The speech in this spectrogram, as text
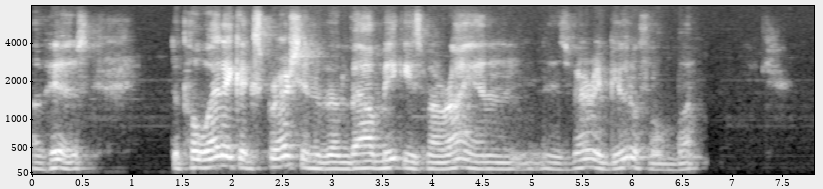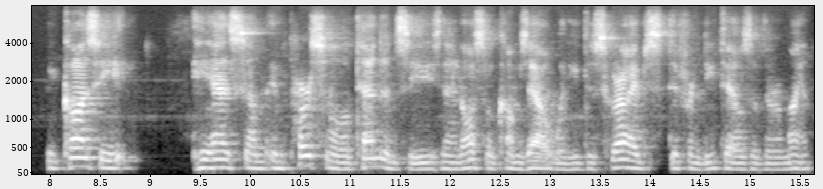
of his. The poetic expression of Valmiki's Narayan is very beautiful, but because he he has some impersonal tendencies, and it also comes out when he describes different details of the Ramayana.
